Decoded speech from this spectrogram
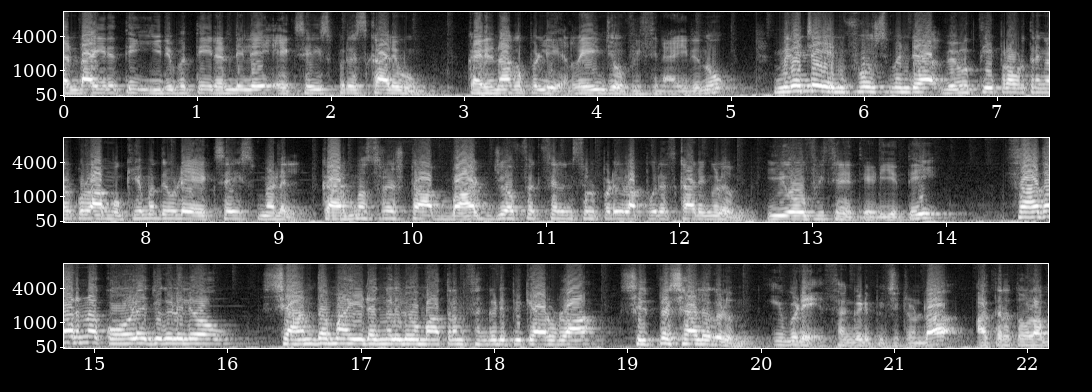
രണ്ടായിരത്തി ഇരുപത്തിരണ്ടിലെ എക്സൈസ് പുരസ്കാരവും കരുനാഗപ്പള്ളി റേഞ്ച് ഓഫീസിനായിരുന്നു. മികച്ച എൻഫോഴ്സ്മെന്റ് വിമുക്തി പ്രവർത്തനങ്ങൾക്കുള്ള മുഖ്യമന്ത്രിയുടെ എക്സൈസ് മെഡൽ കർമ്മശ്രേഷ്ഠ ബാഡ്ജ് ഓഫ് എക്സലൻസ് ഉൾപ്പെടെയുള്ള പുരസ്കാരങ്ങളും ഈ ഓഫീസിനെ തേടിയെത്തി. സാധാരണ കോളേജുകളിലോ ശാന്തമായ ഇടങ്ങളിലോ മാത്രം സംഘടിപ്പിക്കാറുള്ള ശില്പശാലകളും ഇവിടെ സംഘടിപ്പിച്ചിട്ടുണ്ട്. അത്രത്തോളം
